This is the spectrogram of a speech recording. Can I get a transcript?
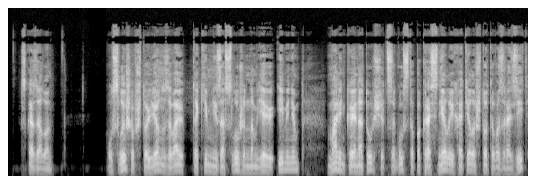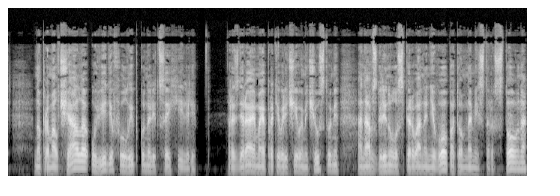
— сказал он. Услышав, что ее называют таким незаслуженным ею именем, — Маленькая натурщица густо покраснела и хотела что-то возразить, но промолчала, увидев улыбку на лице Хиллери. Раздираемая противоречивыми чувствами, она взглянула сперва на него, потом на мистера Стоуна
